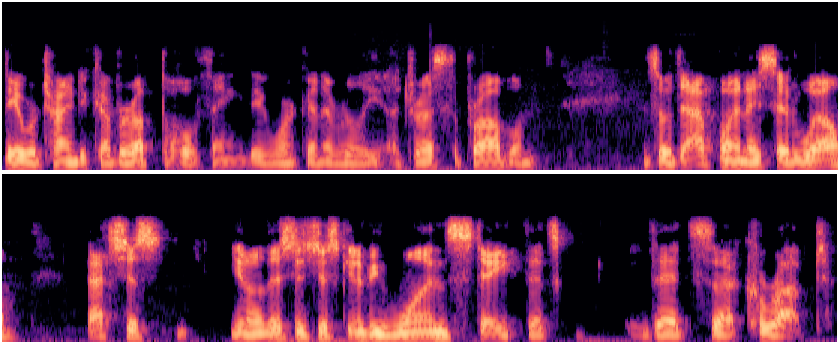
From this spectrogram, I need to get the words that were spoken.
they were trying to cover up the whole thing. They weren't going to really address the problem. And so at that point, I said, well, that's just, you know, this is just going to be one state that's that's uh, corrupt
